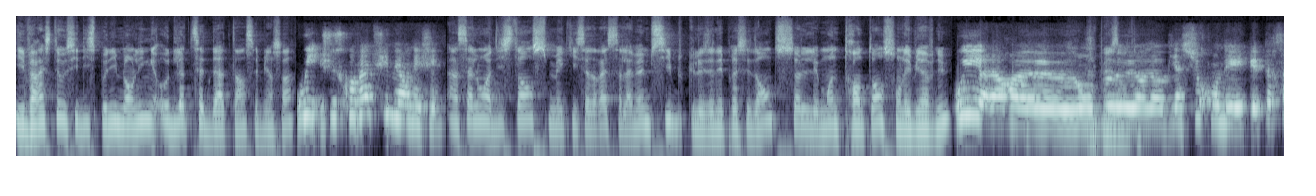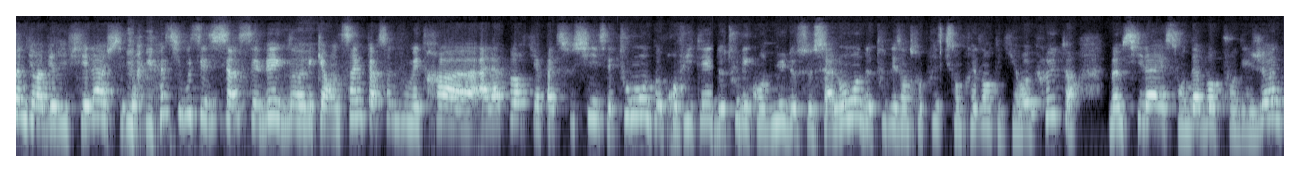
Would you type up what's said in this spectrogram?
Il va rester aussi disponible en ligne au-delà de cette date, hein, c'est bien ça? Oui, jusqu'au 28 mai en effet. Un salon à distance, mais qui s'adresse à la même cible que les années précédentes. Seuls les moins de 30 ans sont les bienvenus Oui, alors euh, on peut, euh, bien sûr qu'on est. Personne n'ira vérifier l'âge. C'est-à-dire que si vous saisissez un CV et que vous en avez 45, personne ne vous mettra à la porte, il n'y a pas de souci. C'est Tout le monde peut profiter de tous les contenus de ce salon, de toutes les entreprises qui sont présentes et qui recrutent, même si là, elles sont d'abord pour des jeunes.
